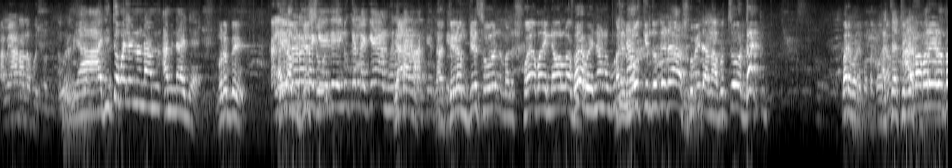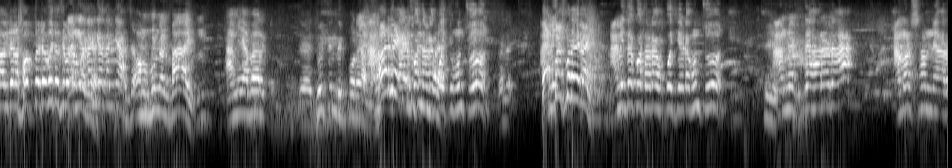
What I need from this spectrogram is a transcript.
আমি আনানো পয়সা দিতে পারি। আইডি তো পাইলেন না আমি- আমি নাইলে। মুরব্বী খালি এই আইলাম বেড়া যে শুন। মানে সোয়া ভাই নেওয়া লাগবে, মানে? লোক কিন্তু এটা সুবিধা না বুঝছ বারে বারে কথা কও না। আচ্ছা ঠিক আছে। এটা তো আমি সত্যটা কইতাছি আচ্ছা, অন শুনেন ভাই আমি আবার দুই তিন দিন পরে আমি তো কথাটা কইছি শুনছুন? এক মাস পরে আইবেন। আমি তো কথাটা কইছি এটা শুনছুন? আপনার চেহারাটা আমার সামনে আর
